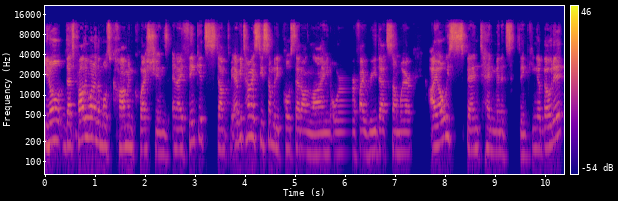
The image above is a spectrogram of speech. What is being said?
you know, that's probably one of the most common questions. And I think it's stumped me. Every time I see somebody post that online or if I read that somewhere, I always spend 10 minutes thinking about it.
